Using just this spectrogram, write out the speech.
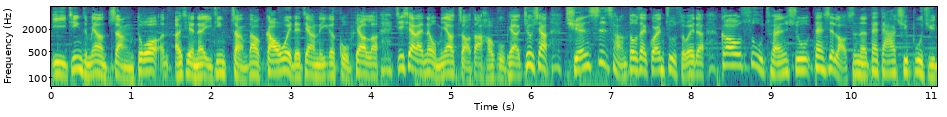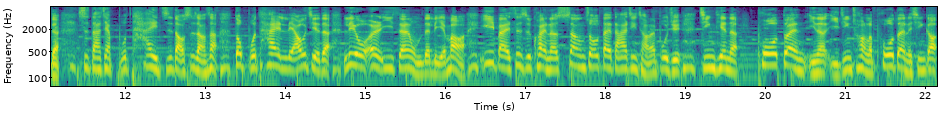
已经怎么样涨多，而且呢已经涨到高位的这样的一个股票了。接下来呢，我们要找到好股票，就像全市场都在关注所谓。的高速传输，但是老师呢带大家去布局的是大家不太知道，市场上都不太了解的六二一三，我们的联帽啊，一百四十块呢，上周带大家进场来布局，今天呢波段已呢已经创了波段的新高，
